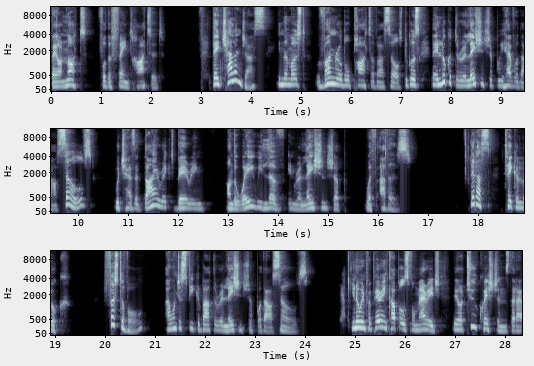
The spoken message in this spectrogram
they are not for the faint hearted. They challenge us in the most vulnerable part of ourselves because they look at the relationship we have with ourselves, which has a direct bearing on the way we live in relationship with others. Let us take a look. First of all, I want to speak about the relationship with ourselves. You know, in preparing couples for marriage, there are two questions that I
